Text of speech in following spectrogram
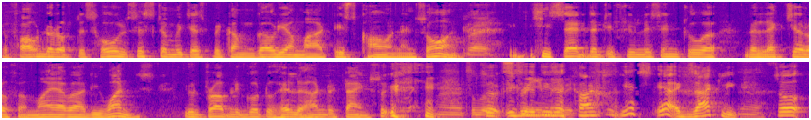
the founder of this whole system which has become Gaudiya Math, ISKCON, and so on, Right. he said that if you listen to a, the lecture of a Mayavadi once, you'll probably go to hell a hundred times. So, it's a little you see, extreme, these are maybe. con- yes, yeah, exactly. Yeah. So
